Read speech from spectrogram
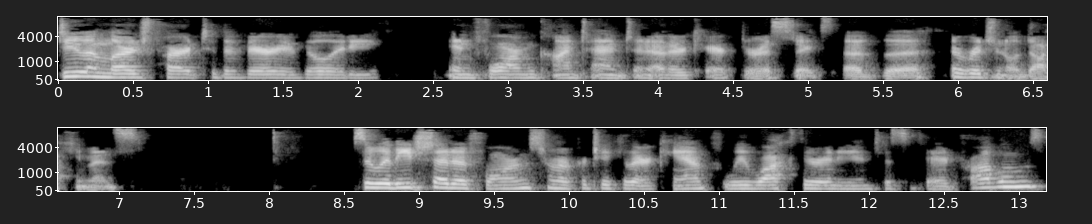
due in large part to the variability in form, content, and other characteristics of the original documents. So with each set of forms from a particular camp, we walk through any anticipated problems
